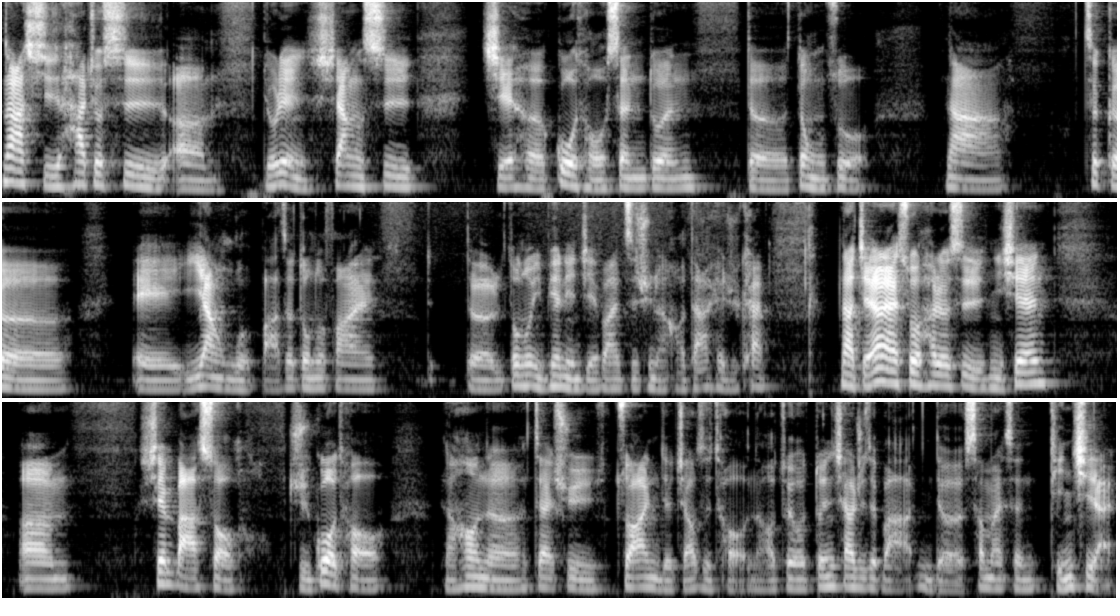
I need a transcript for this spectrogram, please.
那其实它就是呃有点像是结合过头深蹲的动作，那这个诶一样，我把这动作放在的动作影片连接放在资讯栏，好，大家可以去看。那简单来说，它就是你先嗯、先把手举过头，然后呢再去抓你的脚趾头，然后最后蹲下去，再把你的上半身挺起来。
